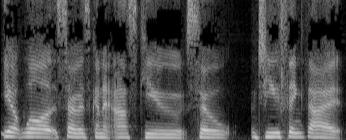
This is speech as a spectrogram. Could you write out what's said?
Yeah. Well, so I was going to ask you so do you think that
